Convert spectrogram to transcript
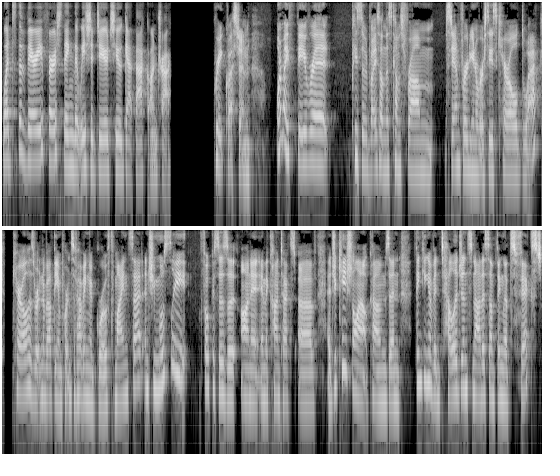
What's the very first thing that we should do to get back on track? Great question. One of my favorite piece of advice on this comes from Stanford University's Carol Dweck. Carol has written about the importance of having a growth mindset, and she mostly focuses on it in the context of educational outcomes and thinking of intelligence not as something that's fixed,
